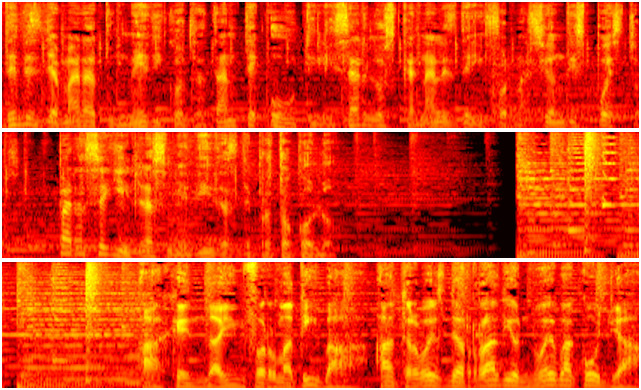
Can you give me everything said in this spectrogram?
debes llamar a tu médico tratante o utilizar los canales de información dispuestos para seguir las medidas de protocolo. Agenda informativa a través de Radio Nueva Coya,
